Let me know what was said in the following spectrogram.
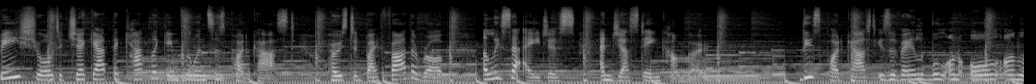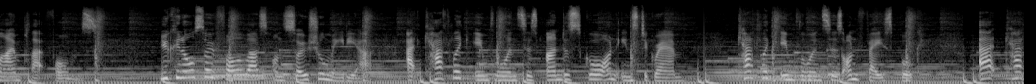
be sure to check out the Catholic Influencers podcast, hosted by Father Rob, Alyssa Agius, and Justine Cumbo. This podcast is available on all online platforms. You can also follow us on social media at Catholic Influencers underscore on Instagram, Catholic Influencers on Facebook, at Cat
